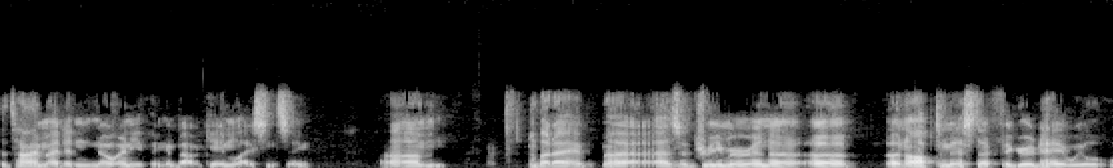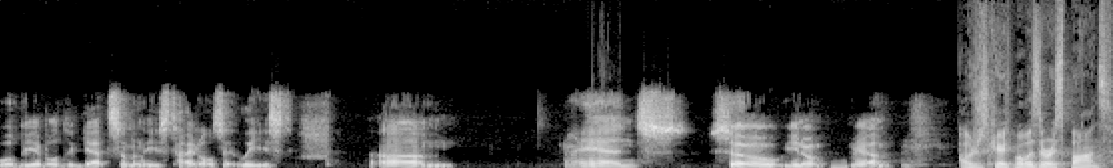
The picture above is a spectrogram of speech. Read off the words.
the time, I didn't know anything about game licensing. Um, but I, uh, as a dreamer and a, a, an optimist, I figured, hey, we'll we'll be able to get some of these titles at least. Um, and so, you know, yeah. I was just curious, what was the response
